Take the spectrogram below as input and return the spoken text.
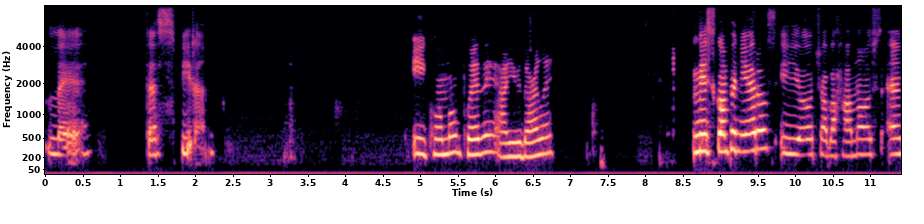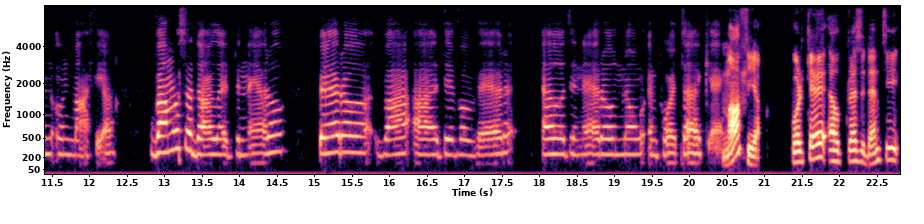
le despidan. ¿Y cómo puede ayudarle? Mis compañeros y yo trabajamos en un mafia. Vamos a darle dinero, pero va a devolver el dinero no importa qué. Mafia. ¿Por qué el presidente,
